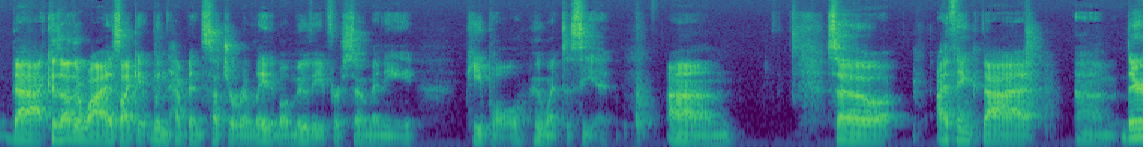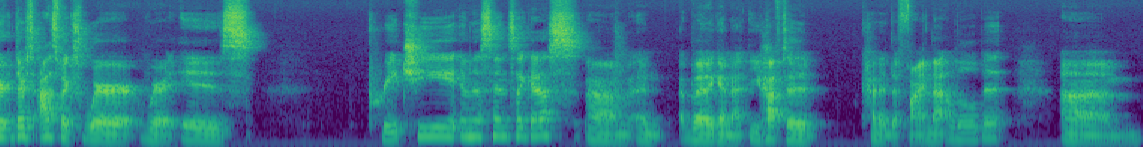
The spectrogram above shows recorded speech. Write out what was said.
that because otherwise like it wouldn't have been such a relatable movie for so many people who went to see it. Um, so I think that um, there there's aspects where where it is preachy in a sense, I guess. Um, and but again, you have to kind of define that a little bit. Um,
